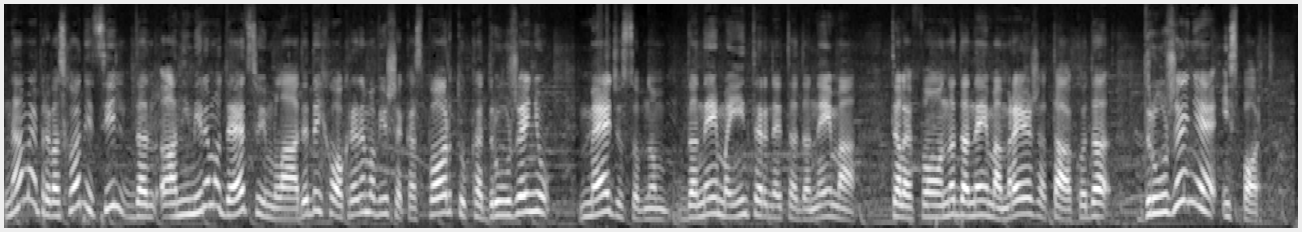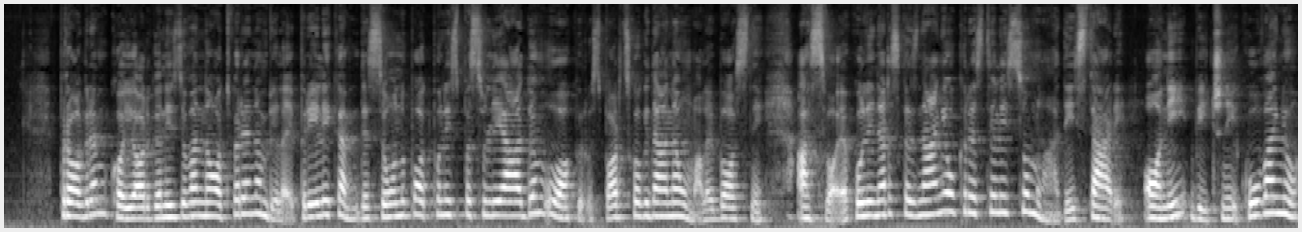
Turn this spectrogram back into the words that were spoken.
Nama je prevashodni cilj da animiramo decu i mlade, da ih okrenemo više ka sportu, ka druženju, međusobnom, da nema interneta, da nema telefona, da nema mreža, tako da druženje i sport. Program koji je organizovan na otvorenom bila je prilika da se on upotpuni s pasuljadom u okviru sportskog dana u Maloj Bosni, a svoja kulinarska znanja ukrstili su mladi i stari. Oni vični kuvanju,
